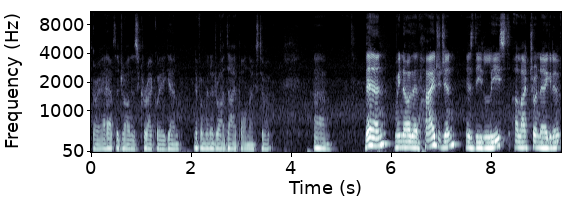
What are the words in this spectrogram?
sorry, I have to draw this correctly again if I'm going to draw a dipole next to it. Um, then we know that hydrogen is the least electronegative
